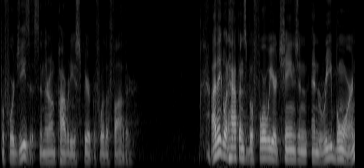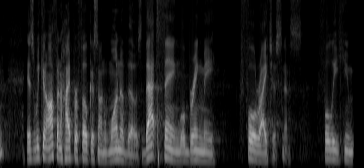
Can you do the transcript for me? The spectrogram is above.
before Jesus in their own poverty of spirit before the Father. I think what happens before we are changed and, and reborn is we can often hyper focus on one of those. That thing will bring me full righteousness, fully hum,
